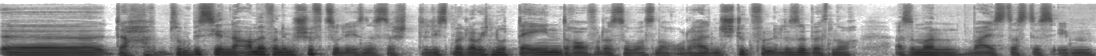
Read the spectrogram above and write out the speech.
äh, da so ein bisschen Name von dem Schiff zu lesen ist. Da, da liest man, glaube ich, nur Dane drauf oder sowas noch oder halt ein Stück von Elizabeth noch. Also man weiß, dass das eben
